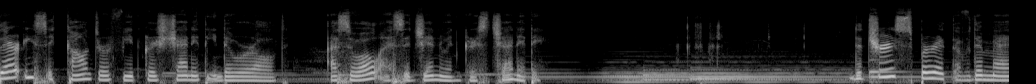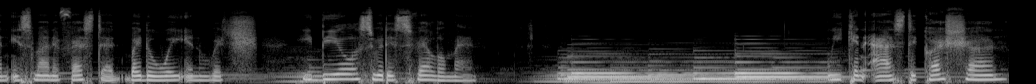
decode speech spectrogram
There is a counterfeit Christianity in the world, as well as a genuine Christianity. The true spirit of the man is manifested by the way in which he deals with his fellow man. We can ask the question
